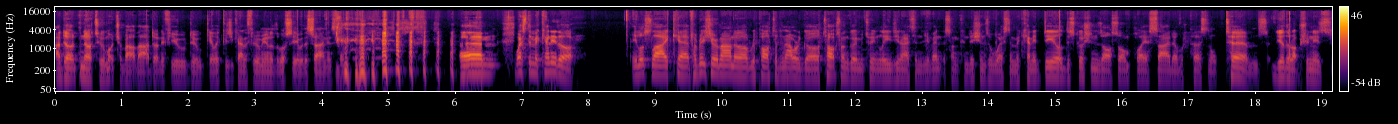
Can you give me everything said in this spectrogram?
I don't know too much about that. I don't know if you do, Gilly, because you kind of threw me under the bus here with the signings um, Weston McKennie, though, it looks like uh, Fabrizio Romano reported an hour ago talks ongoing between Leeds United and Juventus on conditions of Weston McKennie deal. Discussions also on player side over personal terms. The other option is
